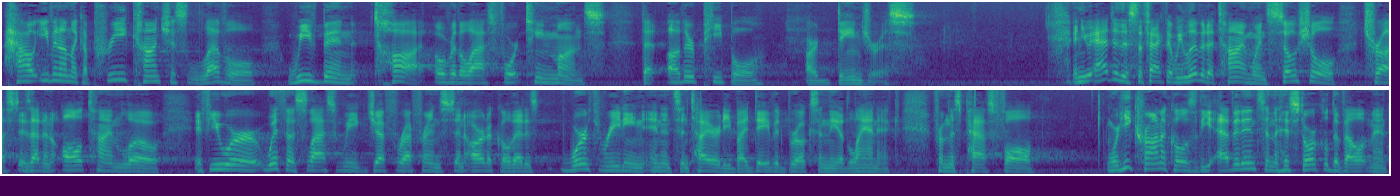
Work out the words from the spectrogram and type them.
how, even on like a pre conscious level, we've been taught over the last 14 months that other people are dangerous. And you add to this the fact that we live at a time when social trust is at an all time low. If you were with us last week, Jeff referenced an article that is worth reading in its entirety by David Brooks in The Atlantic from this past fall, where he chronicles the evidence and the historical development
